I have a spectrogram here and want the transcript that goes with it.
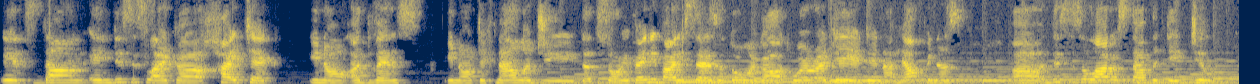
it's done and this is like a high-tech you know advanced you know, technology that so if anybody says that, oh my God, where are they? They're not helping us. Uh, this is a lot of stuff that they're dealing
